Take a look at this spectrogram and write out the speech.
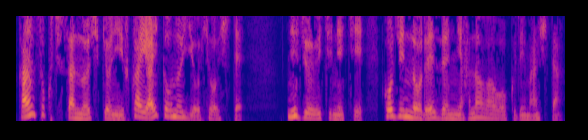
観測地さんの死去に深い哀悼の意を表して、21日、個人の霊前に花輪を送りました。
